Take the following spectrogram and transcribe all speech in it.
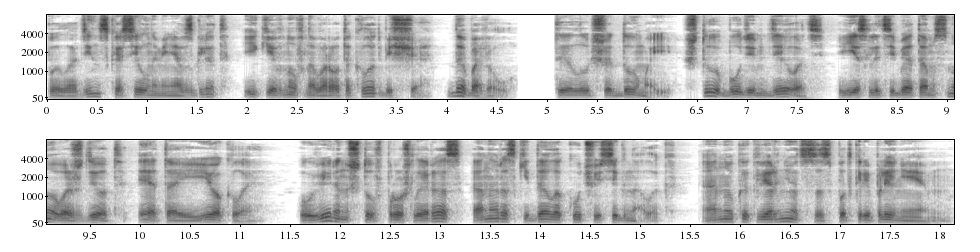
Паладин скосил на меня взгляд и, кивнув на ворота кладбища, добавил. Ты лучше думай, что будем делать, если тебя там снова ждет эта Йокла. Уверен, что в прошлый раз она раскидала кучу сигналок. А ну как вернется с подкреплением.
